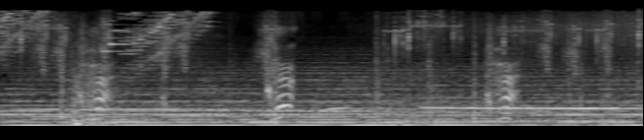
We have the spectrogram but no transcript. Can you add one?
Ha! Ha! Ha!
